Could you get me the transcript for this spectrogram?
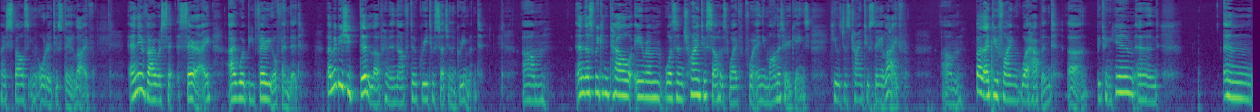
my spouse in order to stay alive. And if I were Sarai, I would be very offended. But maybe she did love him enough to agree to such an agreement. Um, and as we can tell, Abram wasn't trying to sell his wife for any monetary gains. He was just trying to stay alive. Um, but I do find what happened uh, between him and and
